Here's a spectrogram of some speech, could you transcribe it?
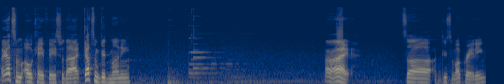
I got some okay face for that. Got some good money. Alright. Let's uh do some upgrading.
